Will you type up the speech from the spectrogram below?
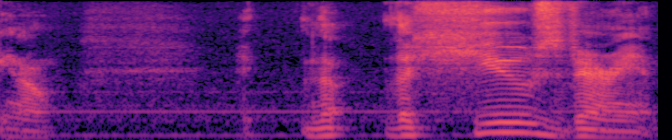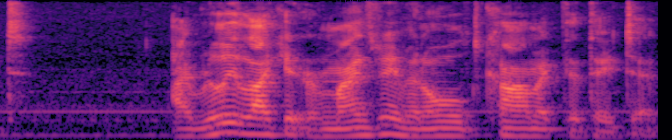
you know, the, the Hughes variant. I really like it. It reminds me of an old comic that they did.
